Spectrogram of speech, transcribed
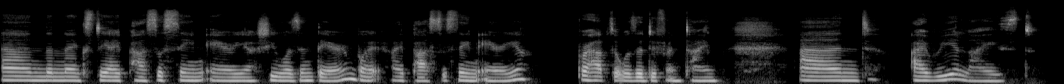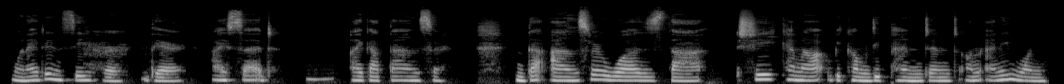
and the next day I passed the same area. She wasn't there, but I passed the same area. Perhaps it was a different time. And I realized when I didn't see her there, I said, I got the answer. The answer was that she cannot become dependent on anyone.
